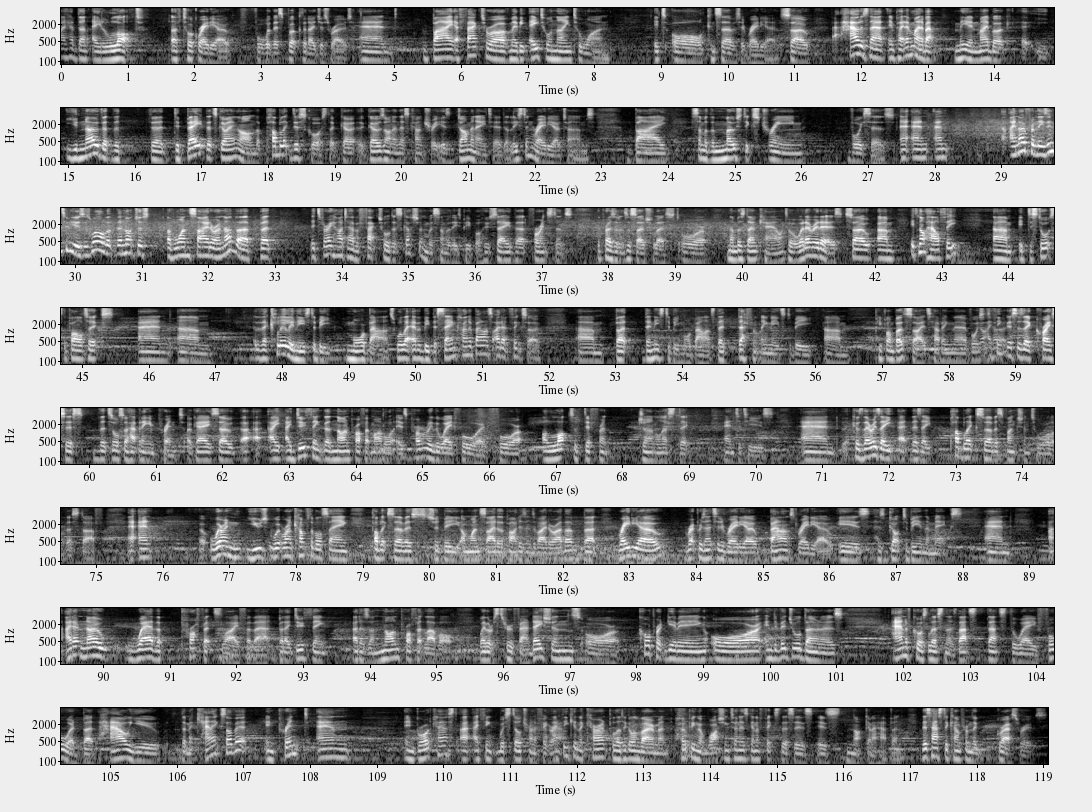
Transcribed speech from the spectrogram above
I have done a lot of talk radio for this book that I just wrote, and by a factor of maybe eight or nine to one, it's all conservative radio. So, how does that impact? Never mind about me and my book. Uh, you know that the the debate that's going on, the public discourse that, go, goes on in this country, is dominated, at least in radio terms, by some of the most extreme voices. And, and, and I know from these interviews as well that they're not just of one side or another, but it's very hard to have a factual discussion with some of these people who say that, for instance, the president's a socialist or numbers don't count or whatever it is. So um, it's not healthy. Um, it distorts the politics and um, there clearly needs to be more balance. Will there ever be the same kind of balance? I don't think so. Um, but there needs to be more balance. There definitely needs to be um, people on both sides having their voices. I think this is a crisis that's also happening in print. Okay, so uh, uh, I, I do think the non-profit model is probably the way forward for a lot of different journalistic entities, and because there is a, a there's a public service function to all of this stuff. And uh, we're, unus- we're uncomfortable saying public service should be on one side of the partisan divide or other, but radio, representative radio, balanced radio, is has got to be in the mix. And I don't know where the profits lie for that, but I do think that as a non-profit level, whether it's through foundations or corporate giving or individual donors, and of course listeners. That's that's the way forward. But how you the mechanics of it in print and in broadcast, I, I, think we're still trying to figure out. I think in the current political environment, hoping that Washington is going to fix this is is not going to happen. This has to come from the grassroots.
